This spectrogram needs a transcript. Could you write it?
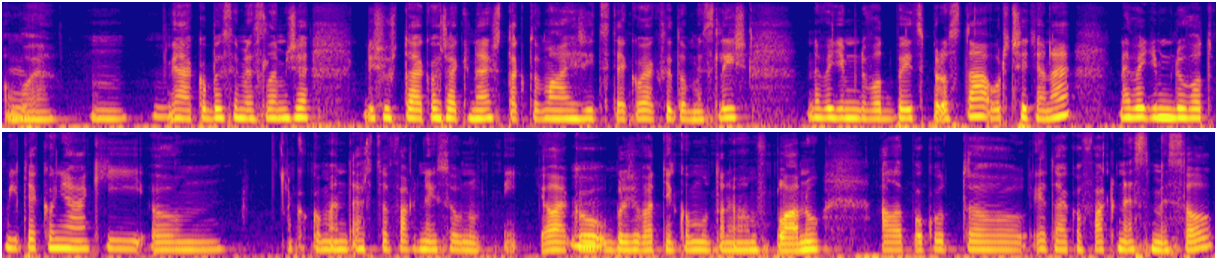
oboje. Hmm. Hmm. Já jako by si myslím, že když už to jako řekneš, tak to máš říct, jako jak si to myslíš. Nevidím důvod být zprostá, určitě ne. Nevidím důvod mít jako nějaký um, jako komentář, co fakt nejsou nutný. Jo, jako hmm. ubližovat někomu to nemám v plánu, ale pokud to je to jako fakt nesmysl,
